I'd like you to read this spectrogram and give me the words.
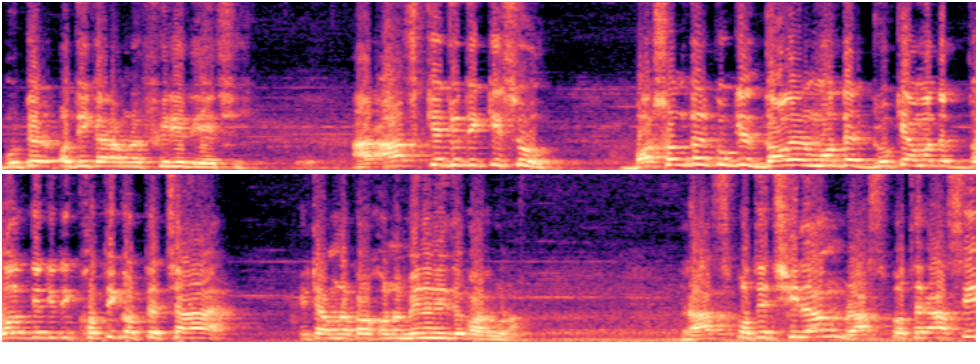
ভোটের অধিকার আমরা ফিরিয়ে দিয়েছি। আর আজকে যদি কিছু বসন্তের কুকির দলের মধ্যে ঢুকে আমাদের দলকে যদি ক্ষতি করতে চায়, এটা আমরা কখনো মেনে নিতে পারব না। রাজপথে ছিলাম, রাজপথে আসি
